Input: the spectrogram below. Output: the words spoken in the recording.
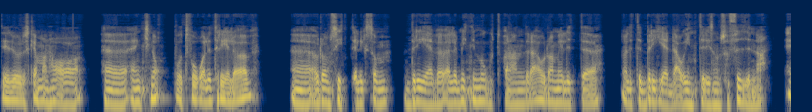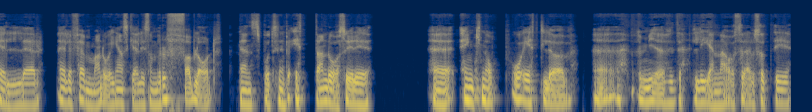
det, då ska man ha eh, en knopp och två eller tre löv. Eh, och de sitter liksom bredvid eller mitt emot varandra och de är lite, lite breda och inte liksom så fina. Eller, eller femman då är ganska liksom ruffa blad. Men på till exempel ettan då så är det eh, en knopp och ett löv. Eh, lite lena och sådär. Så att det,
